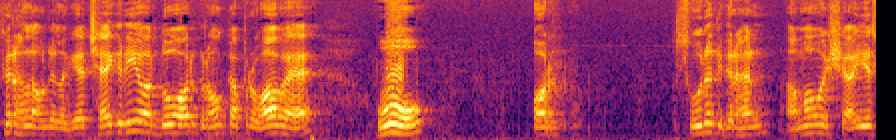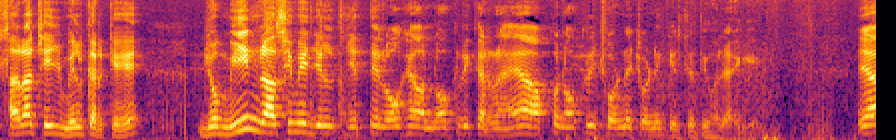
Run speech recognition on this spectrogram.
फिर हल्ला होने लगे छह ग्रही और दो और ग्रहों का प्रभाव है, वो और सूरज ग्रहण, अमावस्या, ये सारा चीज़ मिल करके जो मीन राशि में जितने लोग हैं और नौकरी कर रहे हैं, आपको नौकरी छोड़ने छोड़ने की स्थिति हो जाएगी। या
